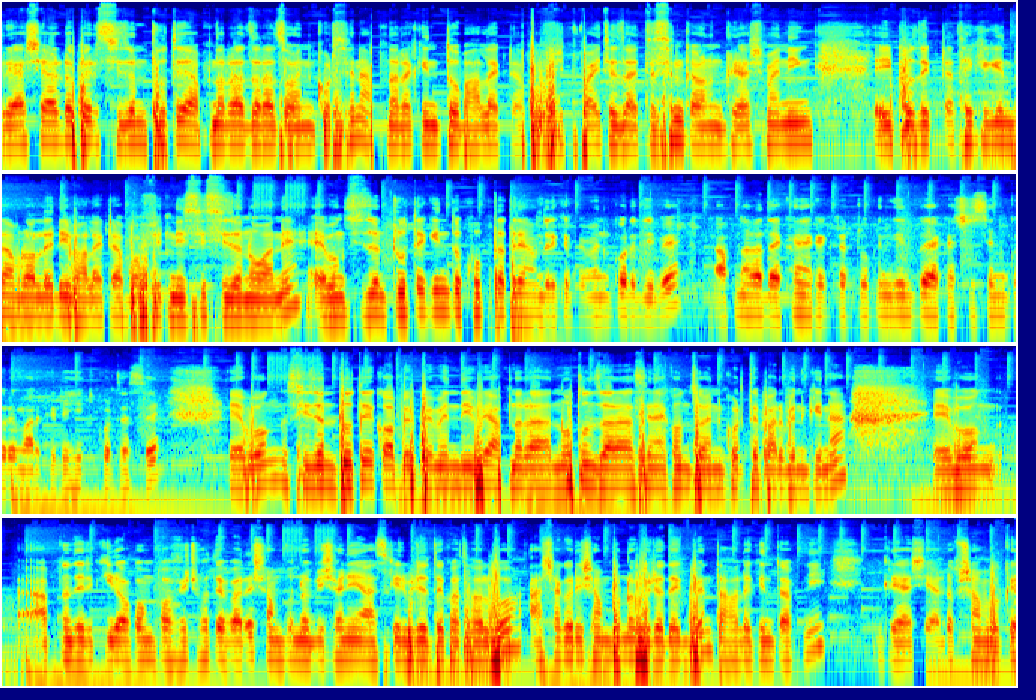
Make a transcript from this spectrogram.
গ্র্যাশ এয়ারডপের সিজন টুতে আপনারা যারা জয়েন করছেন, আপনারা কিন্তু ভালো একটা প্রফিট পাইতে যাইতেছেন। কারণ গ্র্যাশ মাইনিং এই প্রজেক্টটা থেকে কিন্তু আমরা অলরেডি ভালো একটা প্রফিট নিচ্ছি সিজন ওয়ানে এবং সিজন টুতে কিন্তু খুব তাড়াতাড়ি আমাদেরকে পেমেন্ট করে দিবে। আপনারা দেখেন এক একটা টোকেন কিন্তু একাশি সেন্ট করে মার্কেটে হিট করতেছে। এবং সিজন টুতে কবে পেমেন্ট দিবে, আপনারা নতুন যারা আছেন এখন জয়েন করতে পারবেন কিনা? এবং আপনাদের কী রকম প্রফিট হতে পারে, সম্পূর্ণ বিষয় নিয়ে আজকের ভিডিওতে কথা বলব। আশা করি সম্পূর্ণ ভিডিও দেখবেন। তাহলে কিন্তু আপনি গ্র্যাশ এয়ারডপ সম্পর্কে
